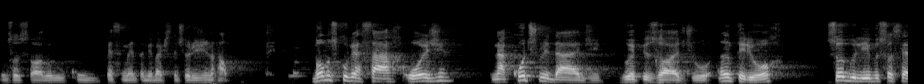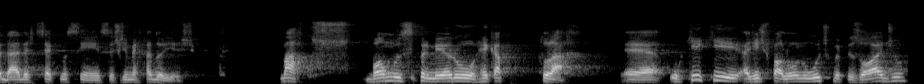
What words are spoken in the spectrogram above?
um sociólogo com um pensamento também bastante original. Vamos conversar hoje, na continuidade do episódio anterior, sobre o livro Sociedade das Tecnociências de Mercadorias. Marcos, vamos primeiro recapitular é, o que, que a gente falou no último episódio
